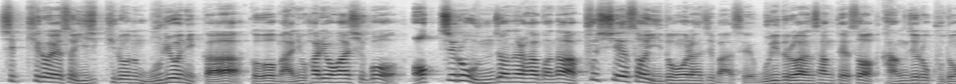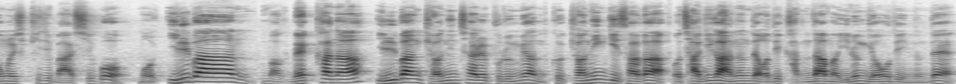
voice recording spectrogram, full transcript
10km에서 20km는 무료니까 그거 많이 활용하시고 억지로 운전을 하거나 푸시해서 이동을 하지 마세요. 물이 들어간 상태에서 강제로 구동을 시키지 마시고 뭐 일반 막 레카나 일반 견인차를 부르면 그 견인 기사가 뭐 자기가 아는데 어디 간다 뭐 이런 경우도 있는데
